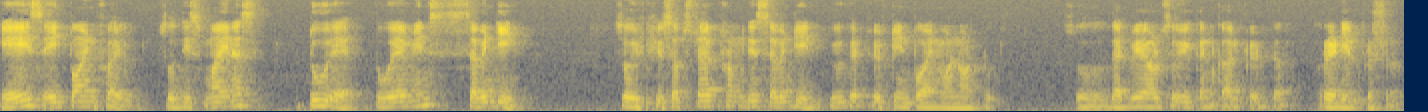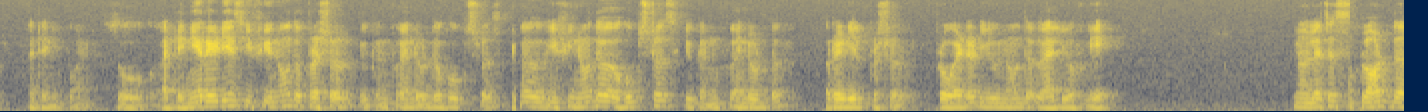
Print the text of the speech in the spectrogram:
a is 8.5 so this minus 2a 2a means 17 so if you subtract from this 17 you get 15.102 so that way also you can calculate the radial pressure at any point. So at any radius if you know the pressure you can find out the hoop stress. If you know the hoop stress you can find out the radial pressure provided you know the value of a. Now let us plot the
